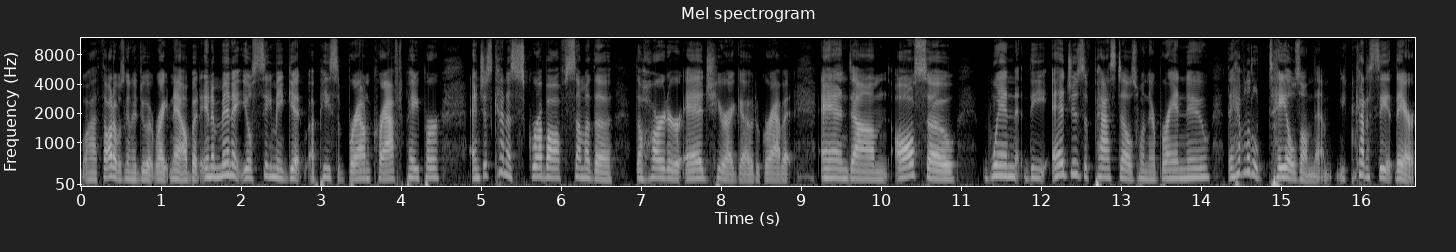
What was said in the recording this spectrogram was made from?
Well, I thought I was going to do it right now, but in a minute you'll see me get a piece of brown craft paper and just kind of scrub off some of the the harder edge. Here I go to grab it, and um, also when the edges of pastels when they're brand new they have little tails on them. You can kind of see it there.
